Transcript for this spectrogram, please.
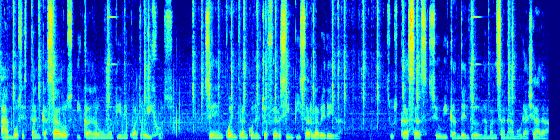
Ambos están casados y cada uno tiene cuatro hijos. Se encuentran con el chofer sin pisar la vereda. Sus casas se ubican dentro de una manzana amurallada,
